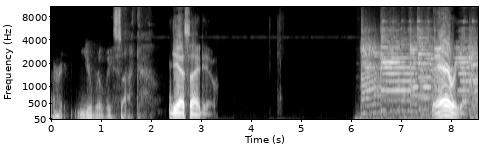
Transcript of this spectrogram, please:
All right, you really suck. Yes, I do. There we go.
